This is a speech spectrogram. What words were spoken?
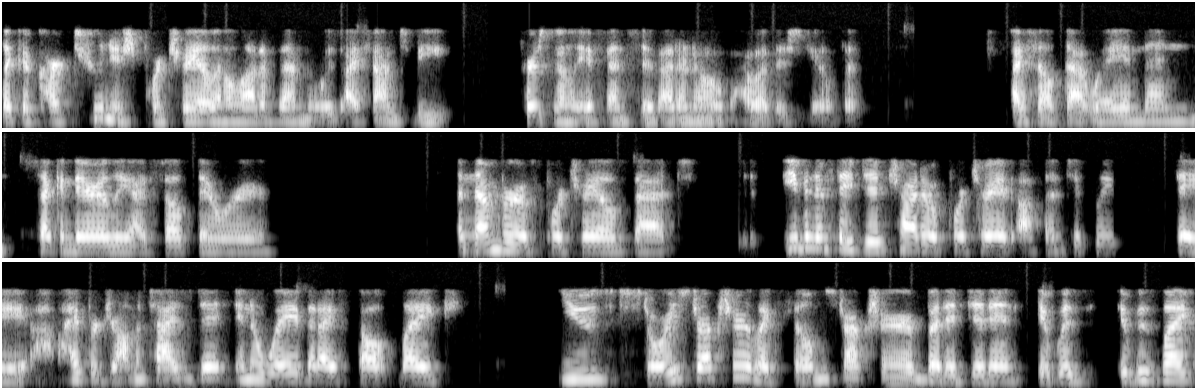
like a cartoonish portrayal in a lot of them that was I found to be personally offensive. I don't know how others feel, but I felt that way. And then secondarily, I felt there were a number of portrayals that even if they did try to portray it authentically, they hyper dramatized it in a way that I felt like used story structure like film structure but it didn't it was it was like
